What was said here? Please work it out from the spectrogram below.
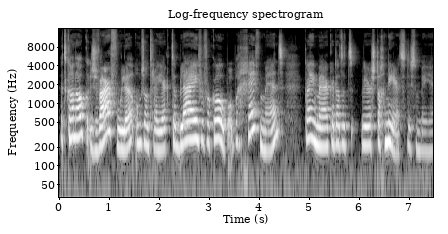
het kan ook zwaar voelen om zo'n traject te blijven verkopen. Op een gegeven moment kan je merken dat het weer stagneert. Dus dan ben je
